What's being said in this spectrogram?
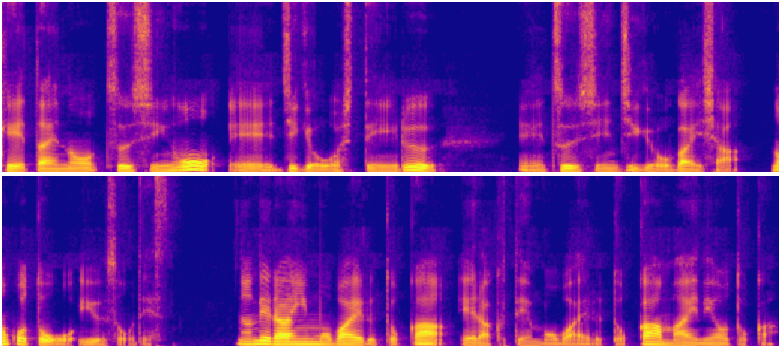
携帯の通信を、えー、事業をしている、えー、通信事業会社のことを言うそうです。なので、LINE モバイルとか、楽天モバイルとか、マイネオとか、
